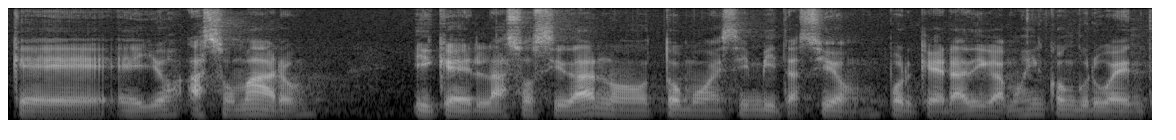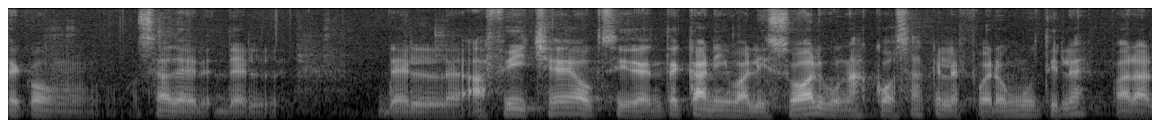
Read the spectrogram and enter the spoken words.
que ellos asomaron y que la sociedad no tomó esa invitación, porque era, digamos, incongruente con, o sea, del del afiche, Occidente canibalizó algunas cosas que le fueron útiles para,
